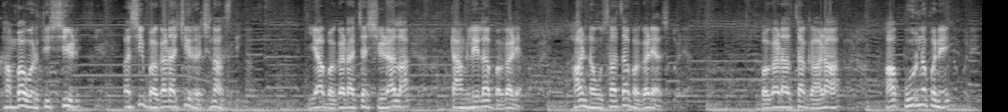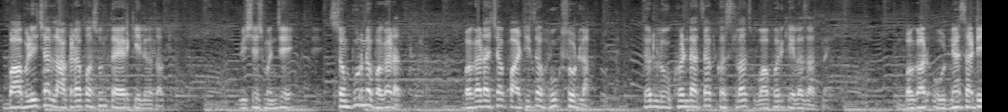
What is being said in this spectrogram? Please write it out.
खांबावरती शीड अशी बगाडाची रचना असते. या बगाडाच्या शिडाला टांगलेला बगाड्या हा नवसाचा बगाड्या असतो. बगाडाचा गाडा हा पूर्णपणे बाबळीच्या लाकडापासून तयार केलेला जातो. विशेष म्हणजे संपूर्ण बगाडात बगाडाच्या पाठीचा हुक सोडला तर लोखंडाचा कसलाच वापर केला जात नाही. बगाड ओढण्यासाठी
